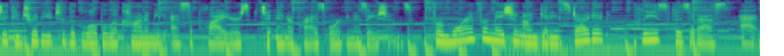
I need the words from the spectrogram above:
to contribute to the global economy as suppliers to enterprise organizations. For more information on getting started, please visit us at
